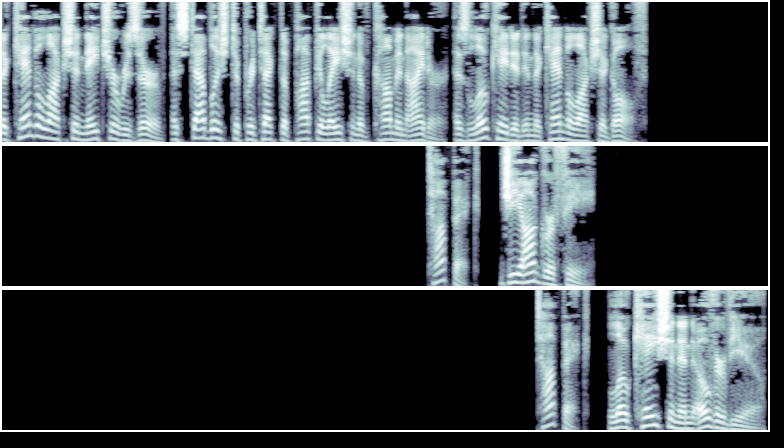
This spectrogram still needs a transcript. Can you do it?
The Kandalaksha Nature Reserve, established to protect the population of common eider, is located in the Kandalaksha Gulf. Geography Location and overview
